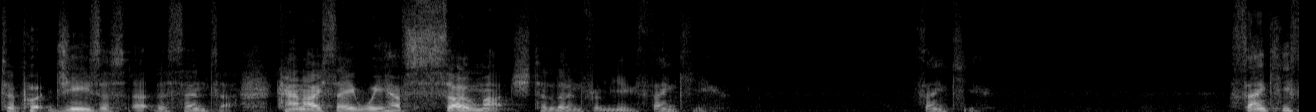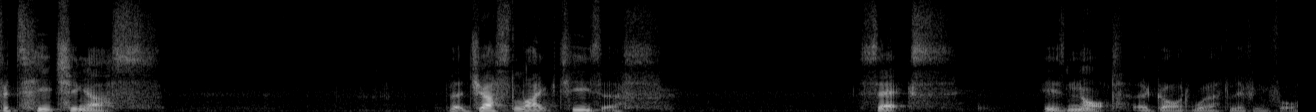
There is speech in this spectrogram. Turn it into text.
to put Jesus at the center. Can I say we have so much to learn from you? Thank you. Thank you. Thank you for teaching us that just like Jesus, sex is not a God worth living for.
